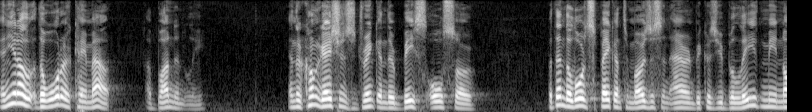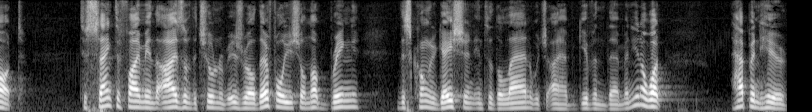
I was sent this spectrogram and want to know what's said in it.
And you know, the water came out abundantly. And the congregations drink, and their beasts also. But then the Lord spake unto Moses and Aaron, Because you believed me not to sanctify me in the eyes of the children of Israel, therefore you shall not bring this congregation into the land which I have given them. And you know what happened here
